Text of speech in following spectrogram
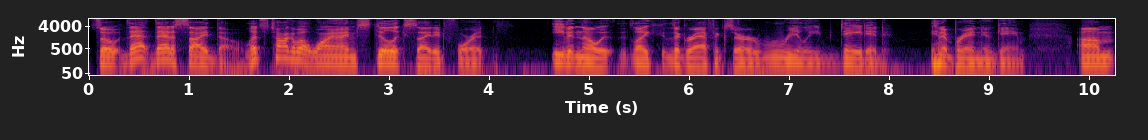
So that that aside, though, let's talk about why I'm still excited for it, even though it, like the graphics are really dated in a brand new game. Um,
